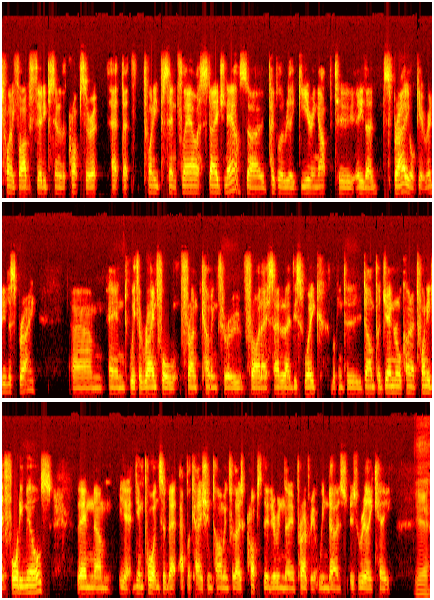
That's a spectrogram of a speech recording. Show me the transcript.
25 to 30 percent of the crops are at, at that 20 percent flower stage now. So people are really gearing up to either spray or get ready to spray. Um, and with a rainfall front coming through Friday, Saturday this week, looking to dump a general kind of 20 to 40 mils then um, yeah, the importance of that application timing for those crops that are in the appropriate windows is really key. Yeah,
